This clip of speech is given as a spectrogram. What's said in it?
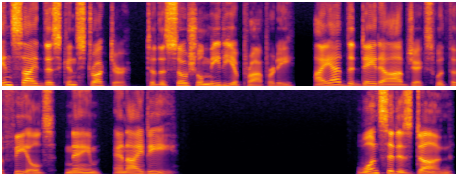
Inside this constructor, to the social media property, I add the data objects with the fields, name, and ID. Once it is done,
